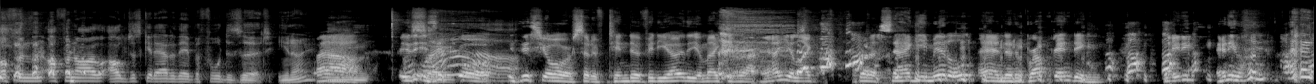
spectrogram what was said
often often I'll I'll just get out of there before dessert. You know. Wow. Um, Is, is, Wow. this your, is this your sort of Tinder video that you're making right now? You're like, got a saggy middle and an abrupt ending. Lady, anyone? And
